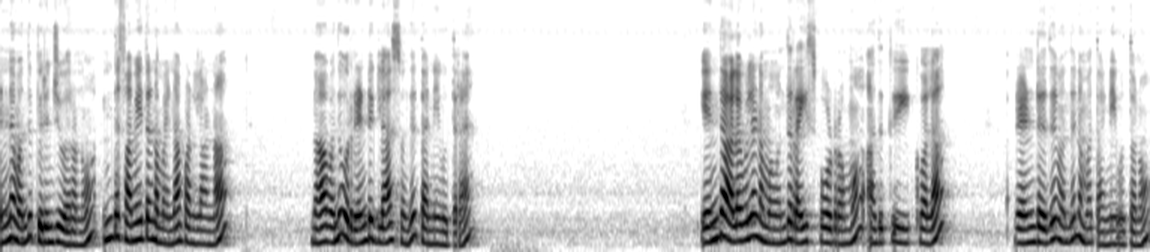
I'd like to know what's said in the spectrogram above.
எண்ணெய் வந்து பிரிஞ்சு வரணும். இந்த சமயத்தில் நம்ம என்ன பண்ணலான்னா நான் வந்து ஒரு ரெண்டு கிளாஸ் வந்து தண்ணி ஊற்றுறேன் எந்த அளவில் நம்ம வந்து ரைஸ் போடுறோமோ அதுக்கு ஈக்குவலாக ரெண்டு இது வந்து நம்ம தண்ணி ஊற்றணும்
